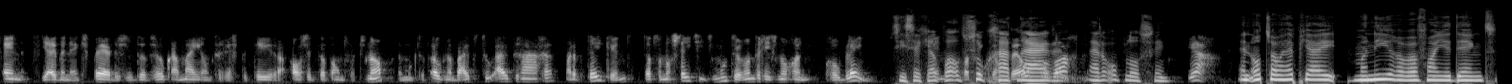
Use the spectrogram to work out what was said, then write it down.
En jij bent expert, dus dat is ook aan mij om te respecteren. Als ik dat antwoord snap, dan moet ik dat ook naar buiten toe uitdragen. Maar dat betekent dat we nog steeds iets moeten, want er is nog een probleem. Precies, dat je ook wel op zoek gaat naar de, naar de oplossing. Ja. En Otto, heb jij manieren waarvan je denkt,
